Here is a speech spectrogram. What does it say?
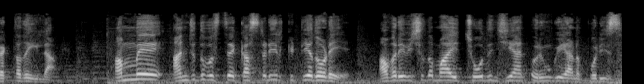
വ്യക്തതയില്ല. അമ്മയെ അഞ്ചു ദിവസത്തെ കസ്റ്റഡിയിൽ കിട്ടിയതോടെ അവരെ വിശദമായി ചോദ്യം ചെയ്യാൻ ഒരുങ്ങുകയാണ് പോലീസ്.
